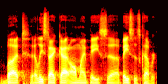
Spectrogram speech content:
but at least I got all my base uh, bases covered.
